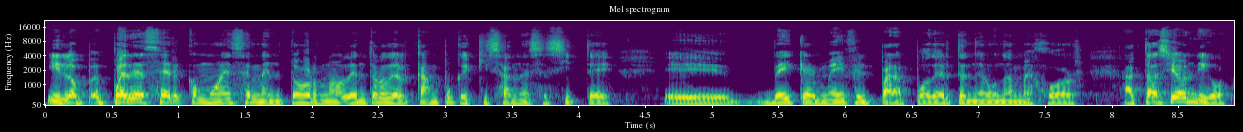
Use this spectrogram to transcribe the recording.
y lo puede ser como ese mentor, ¿no? Dentro del campo que quizá necesite eh, Baker Mayfield para poder tener una mejor actuación, digo,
